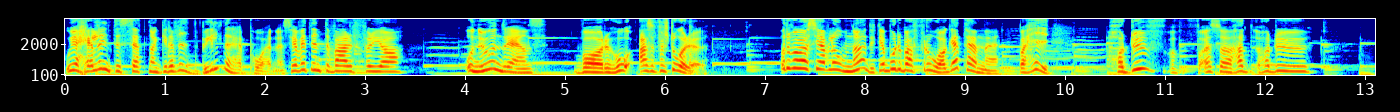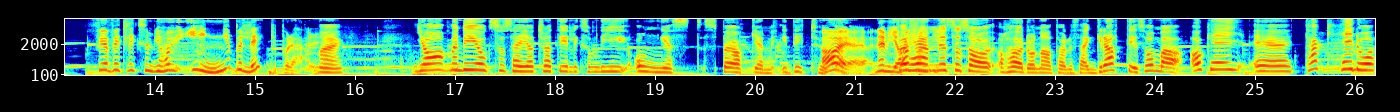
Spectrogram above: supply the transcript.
Och jag har heller inte sett några gravidbilder här på henne så jag vet inte varför jag... Och nu undrar jag ens var hon... Alltså förstår du? Och det var så jävla onödigt. Jag borde bara frågat henne. Bara hej, har du... Alltså har, har du... För jag vet liksom, jag har ju inget belägg på det här. Nej. Ja, men det är också så här, jag tror att det är liksom, det är ångestspöken i ditt huvud. Ja, ja, ja. Nej, För henne så sa, hörde hon antagligen så här grattis. Hon bara okej, eh, tack, hej då.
